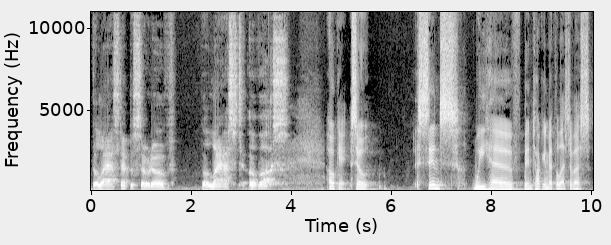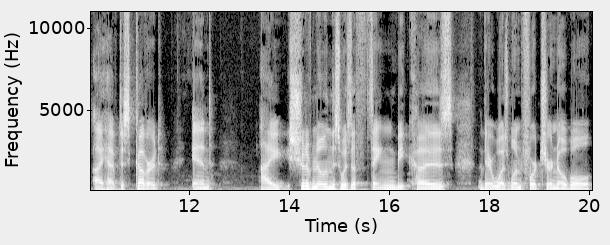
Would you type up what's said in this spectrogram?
the last episode of the last of us? Okay, so since we have been talking about The Last of Us, I have discovered, and I should have known this was a thing because there was one for Chernobyl,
